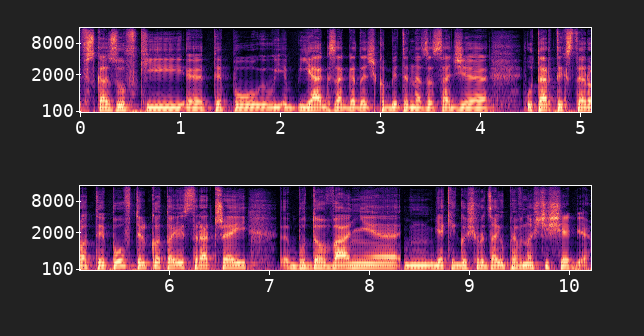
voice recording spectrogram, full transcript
wskazówki y, typu jak zagadać kobiety na zasadzie utartych stereotypów, tylko to jest raczej budowanie mm, jakiegoś rodzaju pewności siebie.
